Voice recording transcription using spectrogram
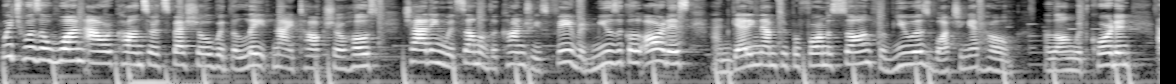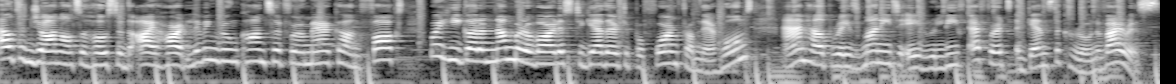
which was a one hour concert special with the late night talk show host chatting with some of the country's favorite musical artists and getting them to perform a song for viewers watching at home. Along with Corden, Elton John also hosted the iHeart Living Room Concert for America on Fox, where he got a number of artists together to perform from their homes and help raise money to aid relief efforts against the coronavirus.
